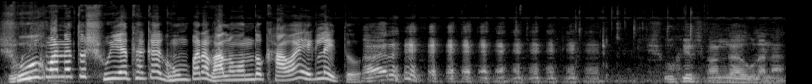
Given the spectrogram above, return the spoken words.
সুখ মানে তো শুয়ে থাকা ঘুম পাড়া ভালো মন্দ খাওয়া এগুলাই তো। আরে সুখের সংজ্ঞা ওগুলো না।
